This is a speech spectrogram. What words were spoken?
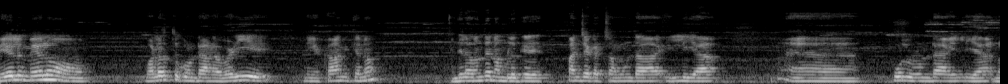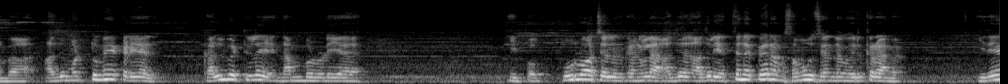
மேலும் மேலும் வளர்த்துக்கு உண்டான வழியை நீங்கள் காமிக்கணும். இதில் வந்து நம்மளுக்கு பஞ்சகச்சம் உண்டா இல்லையா? அஹ், உண்டா இல்லையா? நம்ம அது மட்டுமே கிடையாது. கல்வெட்டில் நம்மளுடைய இப்போ பூர்வாச்சல் இருக்காங்கள்ல அது அதில் எத்தனை பேர் நம்ம சமூக சேர்ந்தவங்க இருக்கிறாங்க. இதே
